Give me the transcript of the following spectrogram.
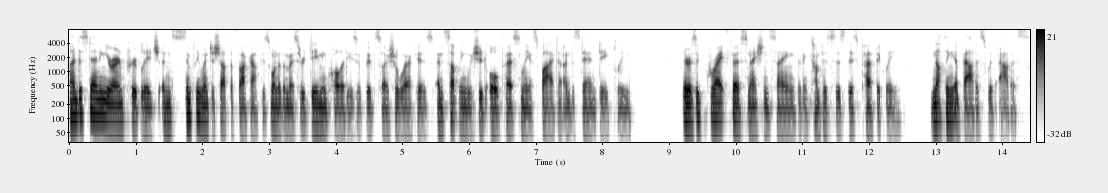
Understanding your own privilege and simply when to shut the fuck up is one of the most redeeming qualities of good social workers and something we should all personally aspire to understand deeply. There is a great First Nation saying that encompasses this perfectly nothing about us without us.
